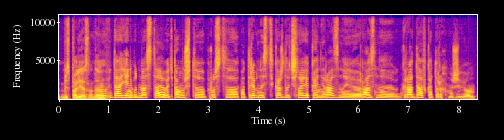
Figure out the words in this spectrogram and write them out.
бесполезно, да? Ну, да, я не буду настаивать, потому что просто потребности каждого человека, они разные, разные города, в которых мы живем.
